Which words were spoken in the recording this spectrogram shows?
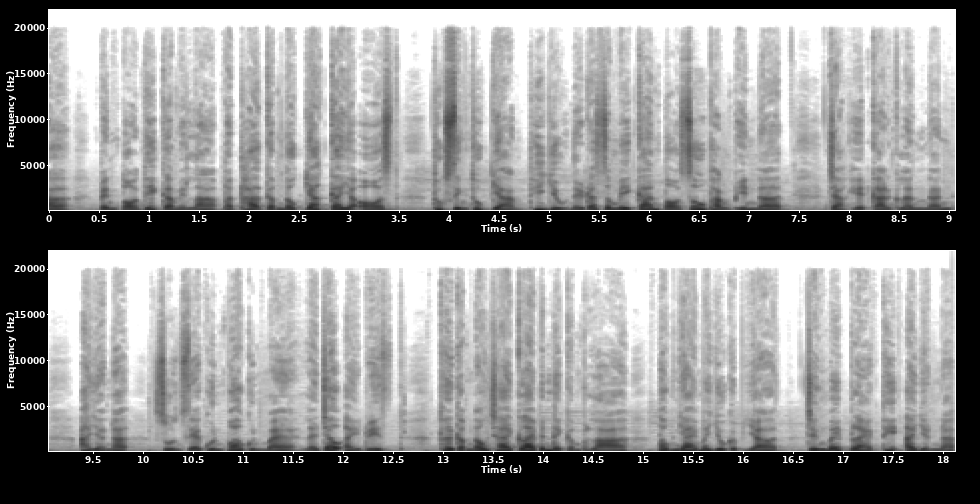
1995 เป็นตอนที่กาเมล่าปะทะกับนกยักษ์กายาออส ทุกสิ่งทุกอย่างที่อยู่ในรัศมีการต่อสู้พังพินาศ จากเหตุการณ์ครั้งนั้น อายนะสูญเสียคุณพ่อคุณแม่และเจ้าไอริส เธอกับน้องชายกลายเป็นเด็กกำพร้า ต้องย้ายมาอยู่กับญาติ จึงไม่แปลกที่อายนะ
